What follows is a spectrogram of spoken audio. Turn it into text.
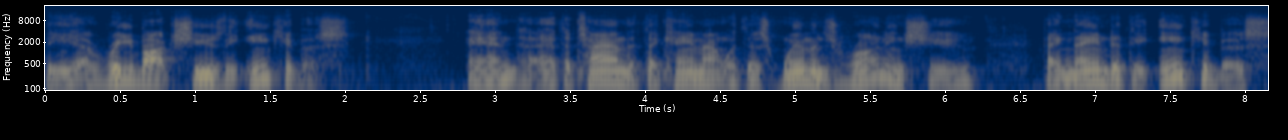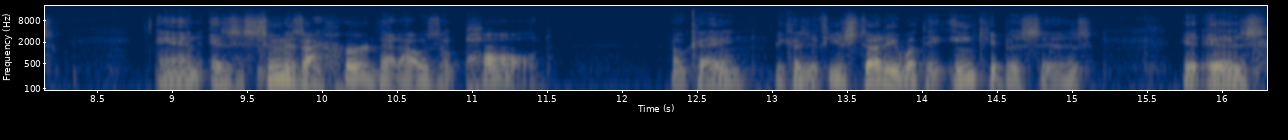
the uh, Reebok shoes, the Incubus. And at the time that they came out with this women's running shoe, they named it the Incubus. And as soon as I heard that, I was appalled. Okay? Because if you study what the incubus is, it is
